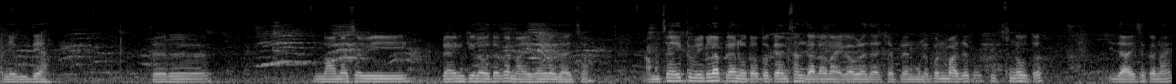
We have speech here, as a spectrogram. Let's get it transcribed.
आणि उद्या. तर नानाचा मी प्लॅन केला होता का नायगावला जायचा. आमचा एक वेगळा प्लॅन होता. तो कॅन्सल झाला नायगावला जायच्या प्लॅनमुळे पण माझं काही फिक्स नव्हतं की जायचं का नाही.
